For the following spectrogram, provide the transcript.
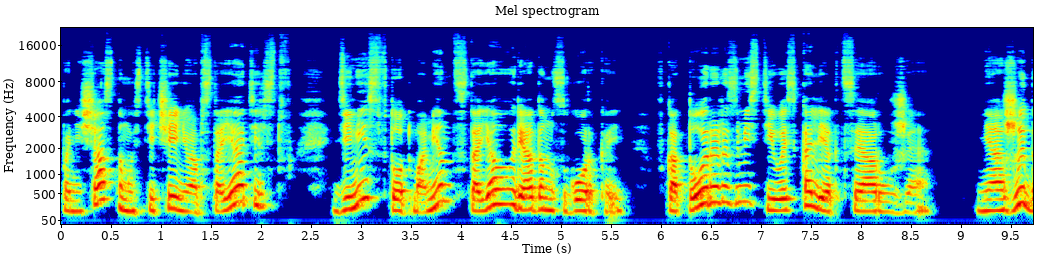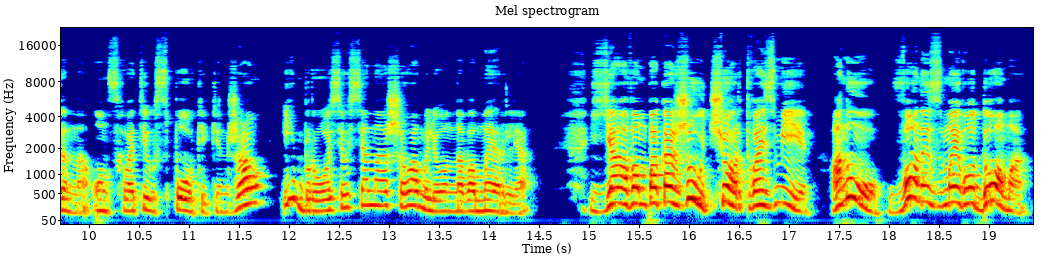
По несчастному стечению обстоятельств Денис в тот момент стоял рядом с горкой, в которой разместилась коллекция оружия. Неожиданно он схватил с полки кинжал и бросился на ошеломленного Мерля. «Я вам покажу, черт возьми! А ну, вон из моего дома!»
